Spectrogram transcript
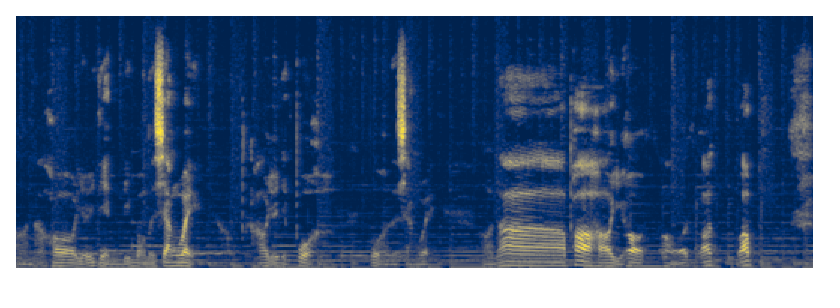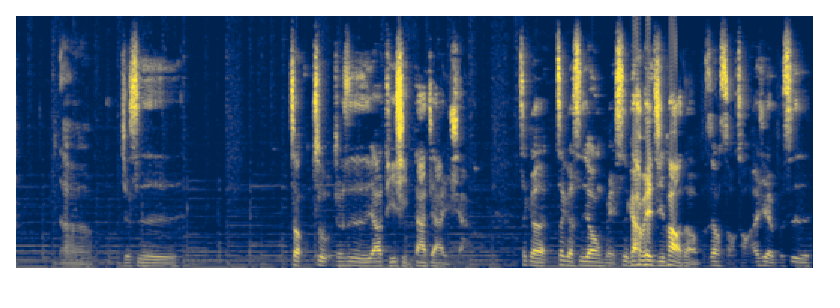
啊，然后有一点柠檬的香味，然后有一点薄荷薄荷的香味哦。那泡好以后哦，我我要我要呃，就是。注注就是要提醒大家一下，这个这个是用美式咖啡机泡的，不是用手冲，而且不是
